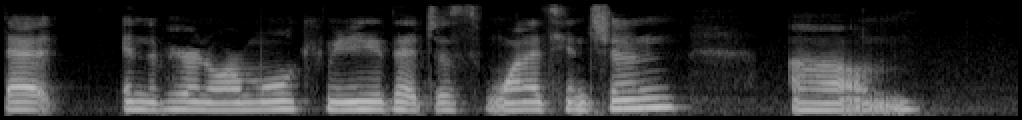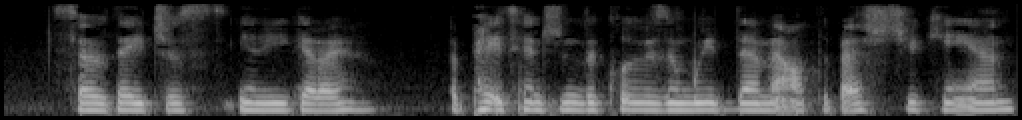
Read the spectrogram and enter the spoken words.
that in the paranormal community that just want attention. Um, so they just, you know, you gotta pay attention to the clues and weed them out the best you can.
